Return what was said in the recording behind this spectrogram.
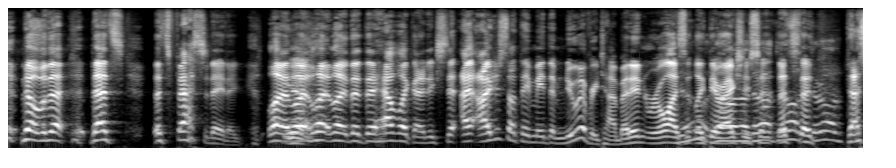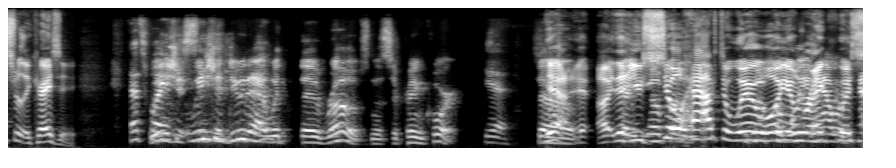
yeah. No, but that that's that's fascinating. Like, Yeah. like, like, like that they have like an extent. I, I just thought they made them new every time, but I didn't realize that like they were no, no, actually. they're all- that's all- that, all- that's really crazy. that's why we should we should do that with the robes in the Supreme Court. yeah. So yeah, uh, so you, you still from- have to wear you go from William William Rehnquist's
